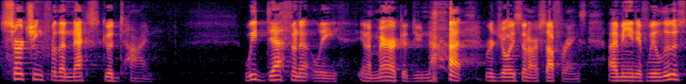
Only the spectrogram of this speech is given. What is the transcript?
searching for the next good time. We definitely in America do not rejoice in our sufferings. I mean, if we lose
